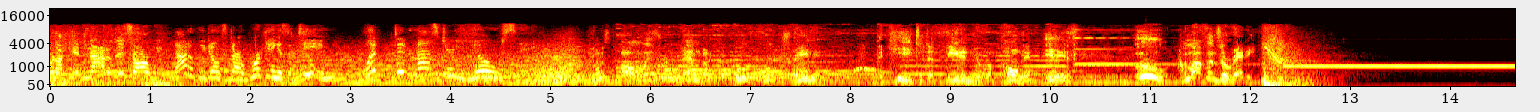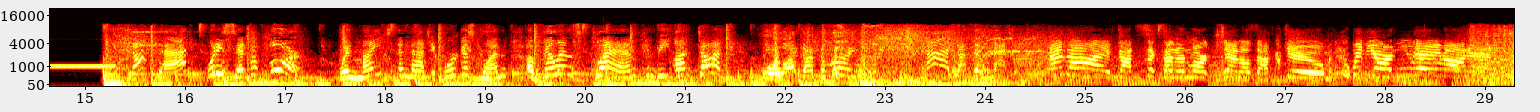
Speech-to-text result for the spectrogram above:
We're not getting out of this, are we? Not if we don't start working as a team. What did Master Yo say? You must always remember your Woo Foo training. The key to defeating your opponent is... Ooh, the muffins are ready. Not that! What he said before! When might and magic work as one, a villain's plan can be undone! Well, I got the mic! And I got the magic! And I've got 600 more channels of doom with your name on it!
